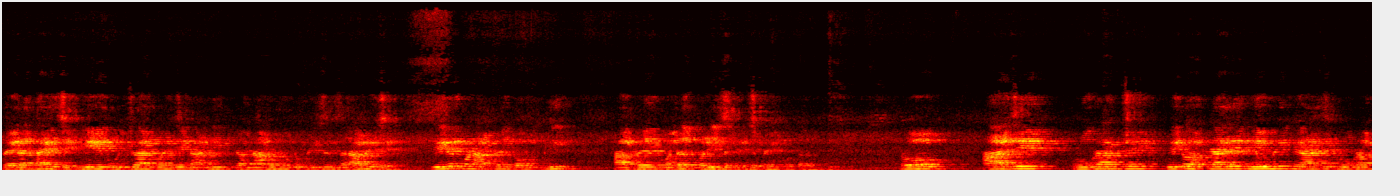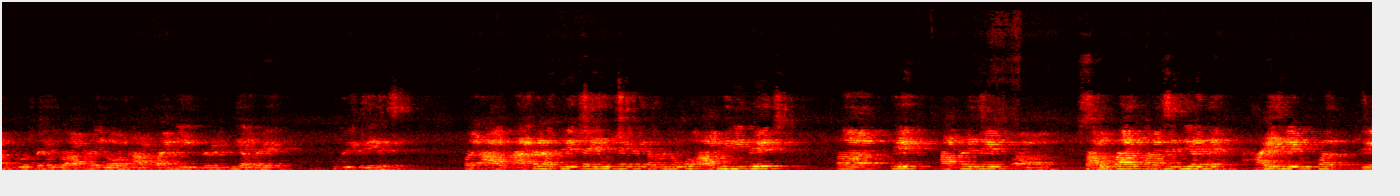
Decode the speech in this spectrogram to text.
પેદા થાય છે, એ રોજગારમાં જે નાની, નાનો મોટો બિઝનેસ ધરાવે છે, એને પણ આપણે લોનથી આપણે મદદ મળી શકે છે બેંકો તરફથી. તો આ જે પ્રોગ્રામ છે એ તો અત્યારે એવું નહીં કે આ જે પ્રોગ્રામ પૂરો થયો તો આપણે લોન આપવાની પ્રવૃત્તિ હવે પૂરી થઈ જશે પણ આ આગળ અપેક્ષા એવું છે કે તમે લોકો આવી રીતે જ અ, એક આપણે જે અ, સાહુકારો પાસેથી અને હાઈ રેટ ઉપર જે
